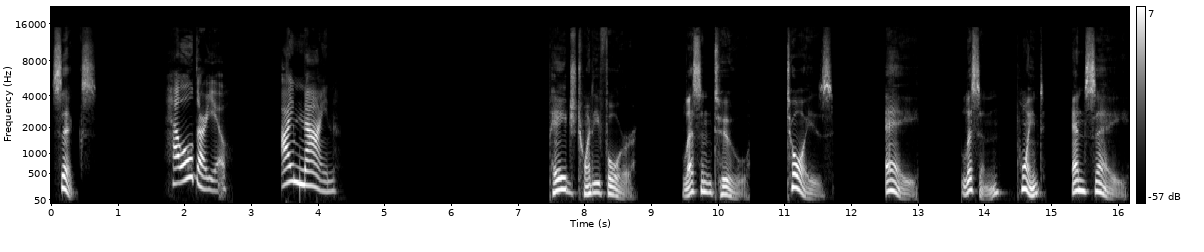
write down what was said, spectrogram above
6, How old are you? I'm nine. Page 24. Lesson 2. Toys. A. Listen, point, and say.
